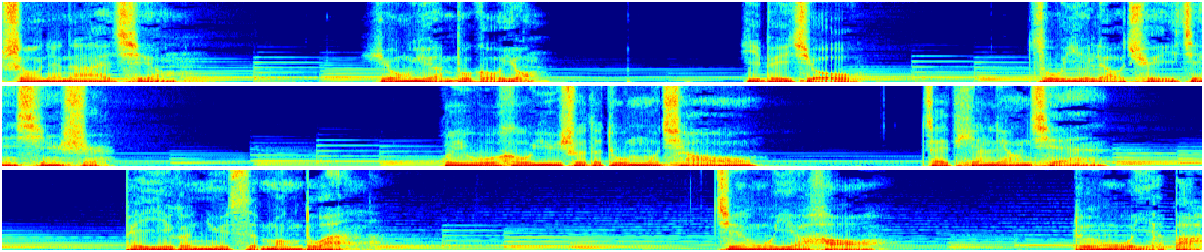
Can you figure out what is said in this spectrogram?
少年的爱情永远不够用，一杯酒足以了却一件心事。为午后预设的独木桥，在天亮前被一个女子梦断了。见物也好，顿悟也罢，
